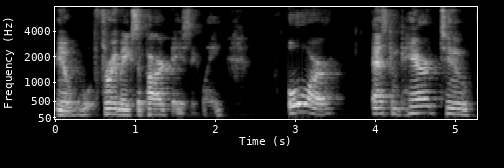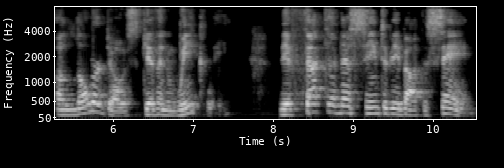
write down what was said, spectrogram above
you know three weeks apart basically, or as compared to a lower dose given weekly, the effectiveness seemed to be about the same,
